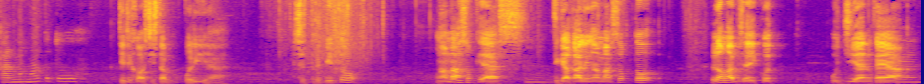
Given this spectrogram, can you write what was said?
Karena kenapa tuh? Jadi kalau sistem kuliah strip itu nggak masuk ya tiga kali nggak masuk tuh lo nggak bisa ikut ujian kayak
